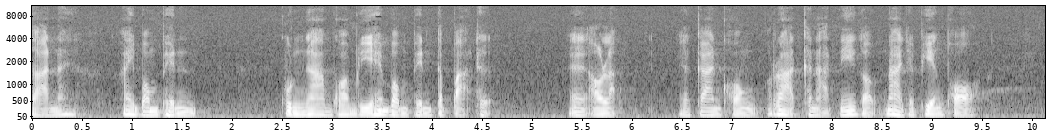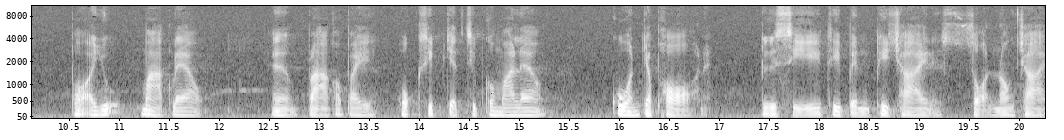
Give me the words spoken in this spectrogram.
สารนะ ให้บำเพ็ญคุณงามความดีให้บำเพ็ญตะปะเถอะเออเอาละการคลองราชขนาดนี้ก็น่าจะเพียงพอ พออายุมากแล้วปลาเข้าไปหกสิบเจ็ดสิบก็มาแล้ว ควรจะพอนะฤาษีที่เป็นพี่ชายสอนน้องชาย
